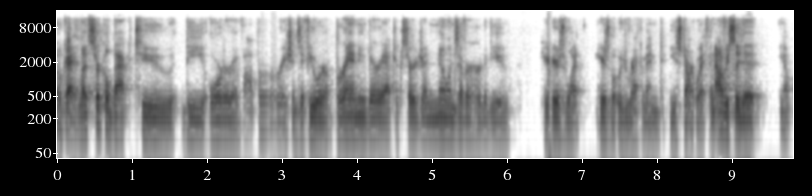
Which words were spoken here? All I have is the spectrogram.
okay let's circle back to the order of operations. If you were a brand new bariatric surgeon no one's ever heard of you. Here's what here's what we'd recommend you start with. And obviously that you know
